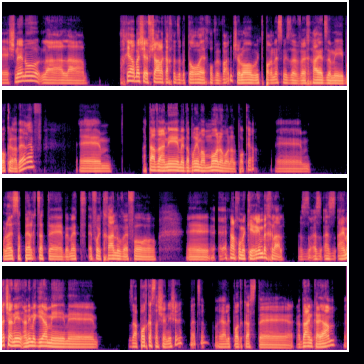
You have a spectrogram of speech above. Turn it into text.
אה, שנינו, ל, ל... הכי הרבה שאפשר לקחת את זה בתור אה, חובבן, שלא מתפרנס מזה וחי את זה מבוקר עד ערב. אמ, אתה ואני מדברים המון המון על פוקר. אמ, אולי נספר קצת uh, באמת איפה התחלנו ואיפה... איך אנחנו מכירים בכלל. אז, אז, אז האמת שאני מגיע מ... מ... זה הפודקאסט השני שלי בעצם. היה לי פודקאסט uh, עדיין קיים uh,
